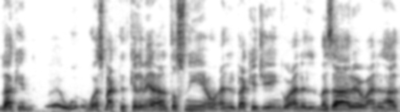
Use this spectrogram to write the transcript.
لكن آه، واسمعك تتكلمين عن التصنيع وعن ال packaging وعن المزارع وعن هذا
